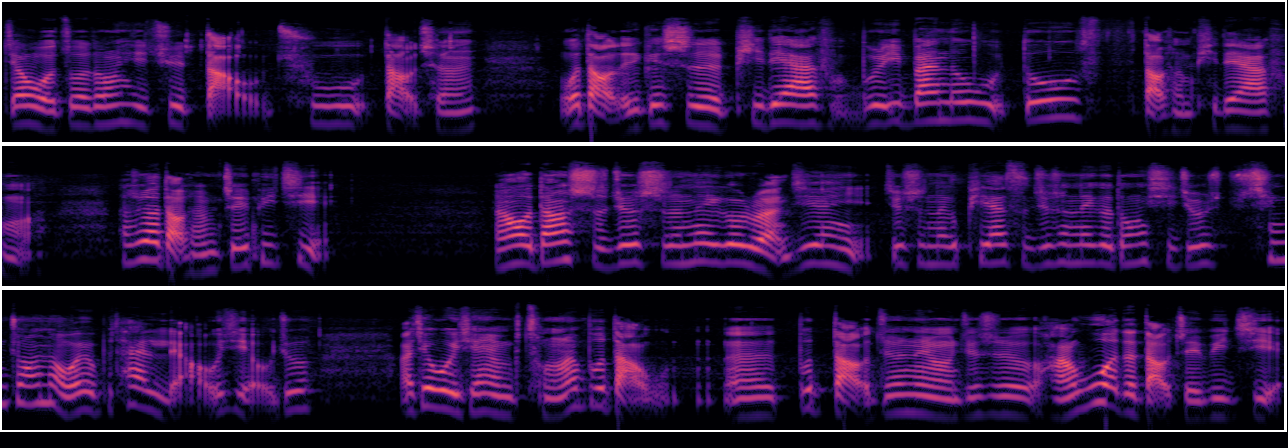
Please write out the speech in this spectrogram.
教我做东西去导出导成，我导的一个是 PDF，不是一般都都导成 PDF 嘛？他说要导成 JPG，然后当时就是那个软件，就是那个 PS，就是那个东西就是新装的，我也不太了解，我就。而且我以前也从来不导，呃，不导就是那种，就是好像 Word 导 JPG，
